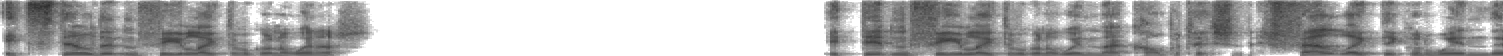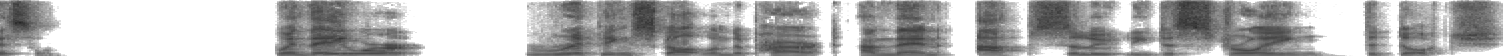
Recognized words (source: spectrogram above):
It still didn't feel like they were going to win it. It didn't feel like they were going to win that competition. It felt like they could win this one. When they were ripping Scotland apart and then absolutely destroying the Dutch,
